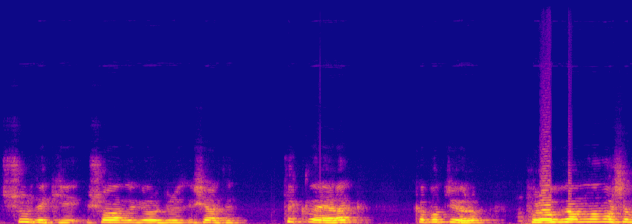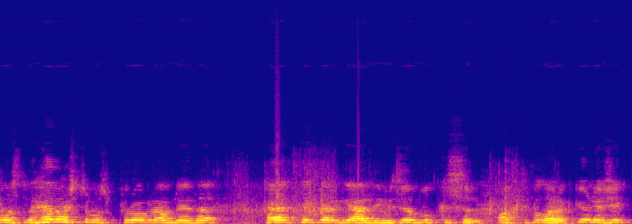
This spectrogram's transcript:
şuradaki şu anda gördüğünüz işarete tıklayarak kapatıyorum. Programlama aşamasında her açtığımız programda ya da her tekrar geldiğimizde bu kısım aktif olarak görünecek.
